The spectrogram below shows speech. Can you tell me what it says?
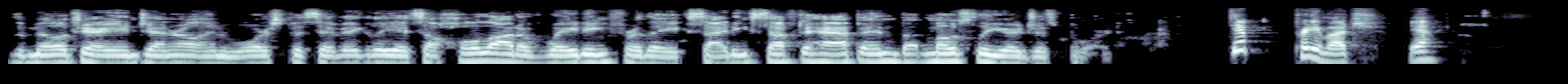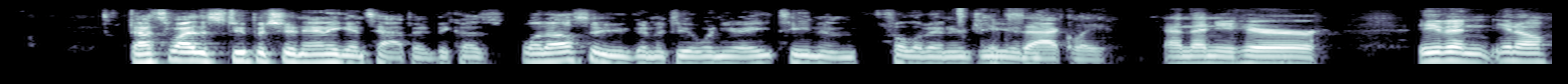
the military in general and war specifically. It's a whole lot of waiting for the exciting stuff to happen, but mostly you're just bored. Yep, pretty much. Yeah. That's why the stupid shenanigans happen because what else are you going to do when you're 18 and full of energy? Exactly. And, and then you hear, even, you know,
